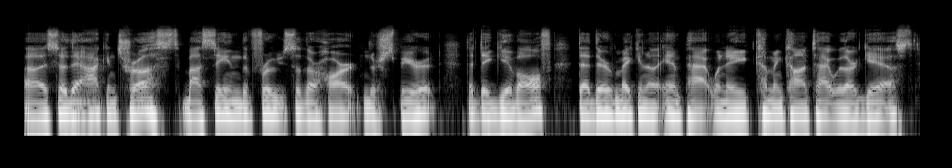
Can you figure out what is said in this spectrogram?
uh, so that I can trust by seeing the fruits of their heart and their spirit that they give off, that they're making an impact when they come in contact with our guests.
